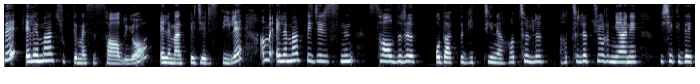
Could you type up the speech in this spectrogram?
ve element yüklemesi sağlıyor element becerisiyle ama element becerisinin saldırı odaklı gittiğini hatırlı, hatırlatıyorum. Yani bir şekilde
